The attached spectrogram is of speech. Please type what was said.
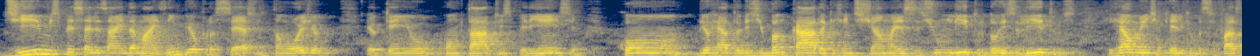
de me especializar ainda mais em bioprocessos. Então, hoje eu, eu tenho contato e experiência com bioreatores de bancada, que a gente chama esses de um litro, dois litros, que realmente é aquele que você faz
